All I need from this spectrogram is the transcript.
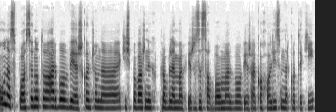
u nas w Polsce, no to albo, wiesz, kończą na jakichś poważnych problemach, wiesz, ze sobą, albo, wiesz, alkoholizm, narkotyki.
